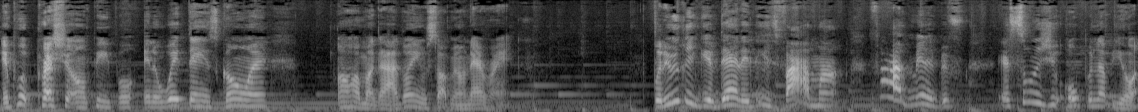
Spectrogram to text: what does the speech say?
and put pressure on people. And the way things going, oh my God, don't even stop me on that rant. But if you can give that at least five mo- five minutes before, as soon as you open up your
